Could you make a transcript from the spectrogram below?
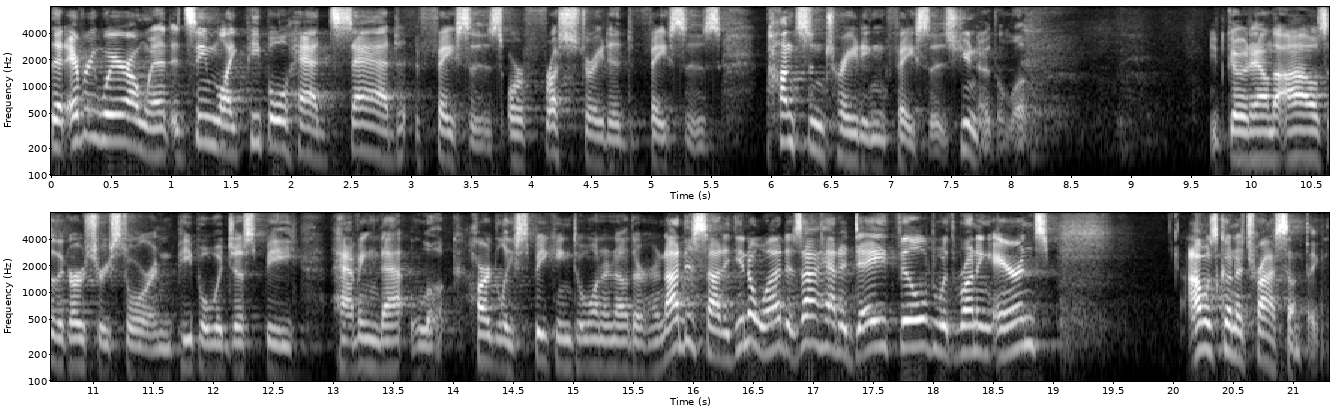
that everywhere I went, it seemed like people had sad faces or frustrated faces, concentrating faces. You know the look. You'd go down the aisles of the grocery store, and people would just be having that look, hardly speaking to one another. And I decided, you know what? As I had a day filled with running errands, I was going to try something.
